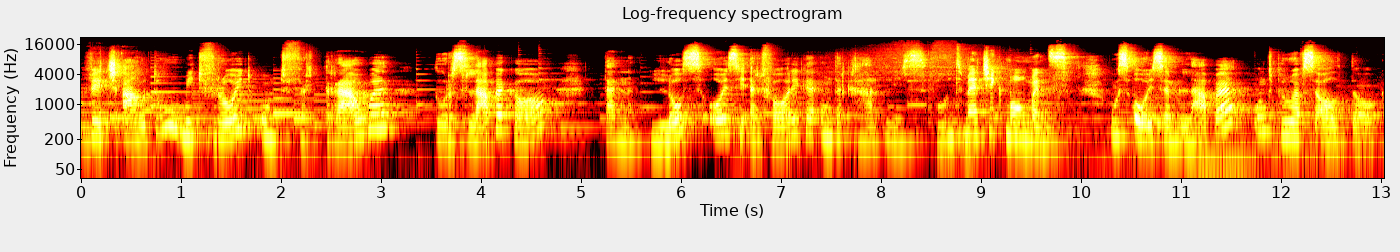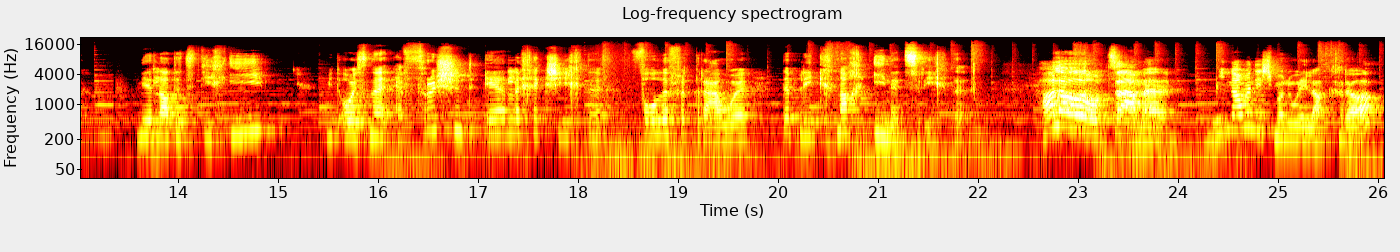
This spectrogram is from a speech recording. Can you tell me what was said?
Willst auch du mit Freude und Vertrauen durchs Leben gehen, dann los unsere Erfahrungen und Erkenntnisse Und Magic Moments. aus unserem Leben und Berufsalltag. Wir laden dich ein, mit unseren erfrischend ehrlichen Geschichten voller Vertrauen den Blick nach innen zu richten. Hallo zusammen! Mein Name ist Manuela Kra.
